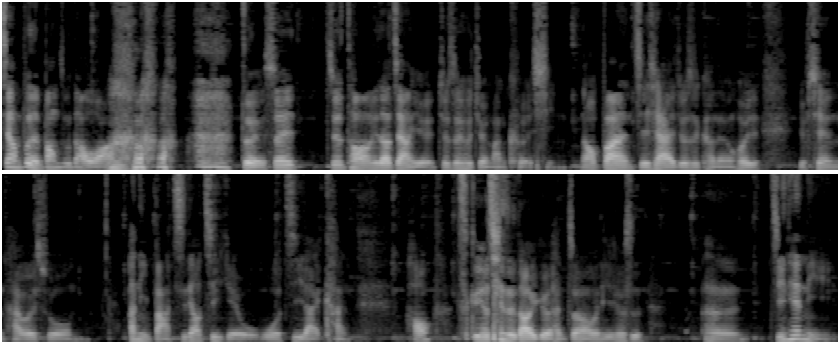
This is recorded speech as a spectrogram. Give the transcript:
这样不能帮助到我啊。对，所以。就是通常遇到这样，也就是会觉得蛮可惜。然后不然接下来就是可能会有些人还会说：“啊，你把资料寄给我，我自己来看。”好，这个又牵扯到一个很重要的问题，就是呃，今天你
